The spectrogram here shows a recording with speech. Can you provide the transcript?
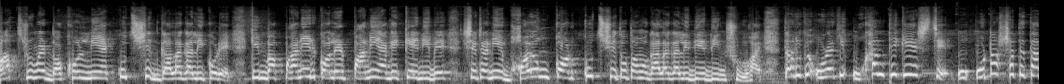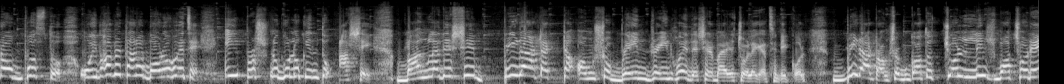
বাথরুমের দখল নিয়ে কুৎসিত গালাগালি করে, কিংবা পানির কলের পানি আগে কে নিবে, সেটা নিয়ে ভয়ঙ্কর কুৎসিততম গালাগালি দিয়ে দিন শুরু হয়। তাহলে কি ওরা কি ওখান থেকে এসছে? ওটার সাথে তারা অভ্যস্ত? ওইভাবে তারা বড় হয়েছে? এই প্রশ্নগুলো কিন্তু আসে। বাংলাদেশে বিরাট একটা অংশ ব্রেন ড্রেইন হয়ে দেশের বাইরে চলে গেছে, নিকোল। বিরাট অংশ। গত চল্লিশ বছরে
